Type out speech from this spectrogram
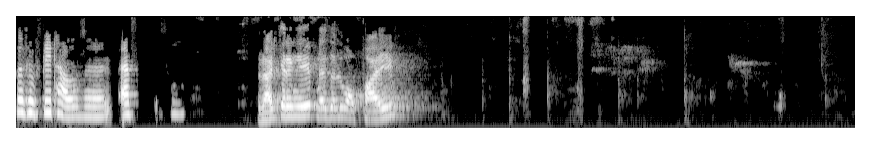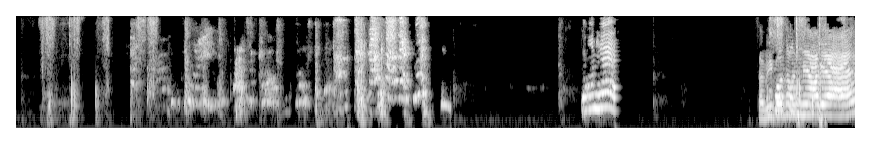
Sir fifty thousand F write करेंगे प्लस वैल्यू ऑफ़ फाइव कौन है सभी को समझ में आ गया है?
